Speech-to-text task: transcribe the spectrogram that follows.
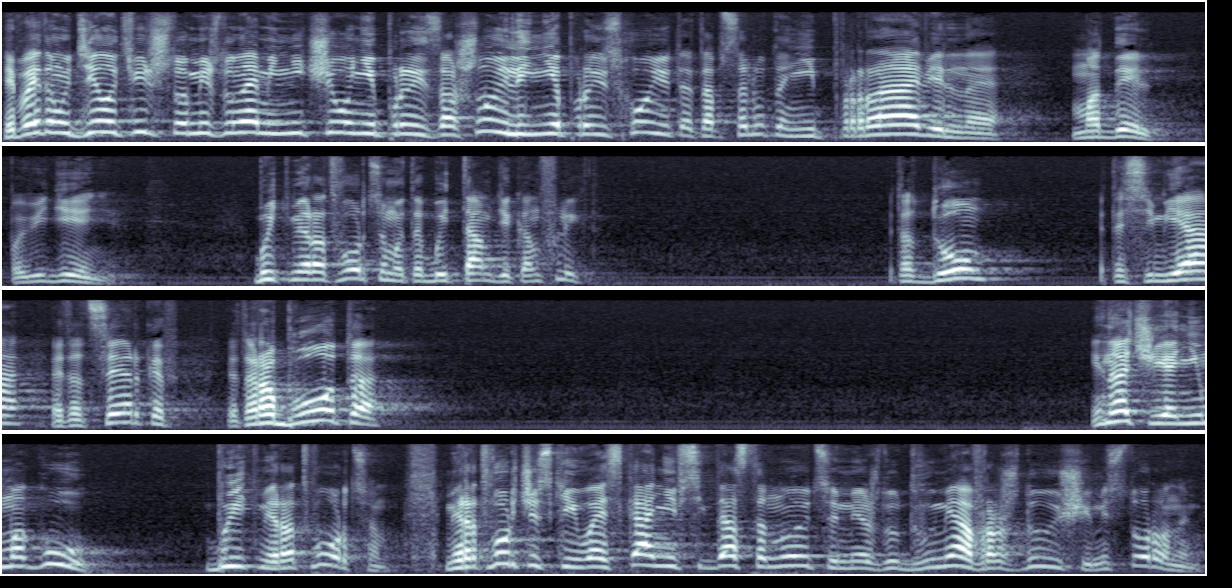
И поэтому делать вид, что между нами ничего не произошло или не происходит, это абсолютно неправильная модель поведения. Быть миротворцем – это быть там, где конфликт. Это дом, это семья, это церковь, это работа. Иначе я не могу быть миротворцем. Миротворческие войска не всегда становятся между двумя враждующими сторонами,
